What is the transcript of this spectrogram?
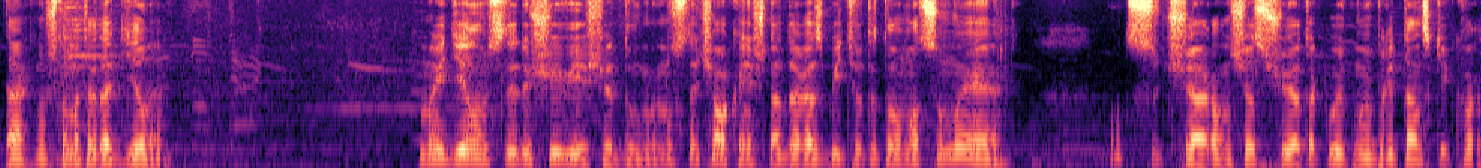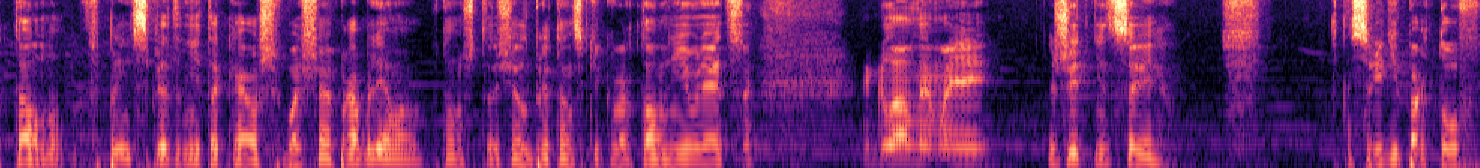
Так, ну что мы тогда делаем? Мы делаем следующую вещь, я думаю. Ну, сначала, конечно, надо разбить вот этого Мацумея. Вот сучар, он сейчас еще и атакует мой британский квартал. Ну, в принципе, это не такая уж большая проблема, потому что сейчас британский квартал не является главной моей житницей среди портов.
